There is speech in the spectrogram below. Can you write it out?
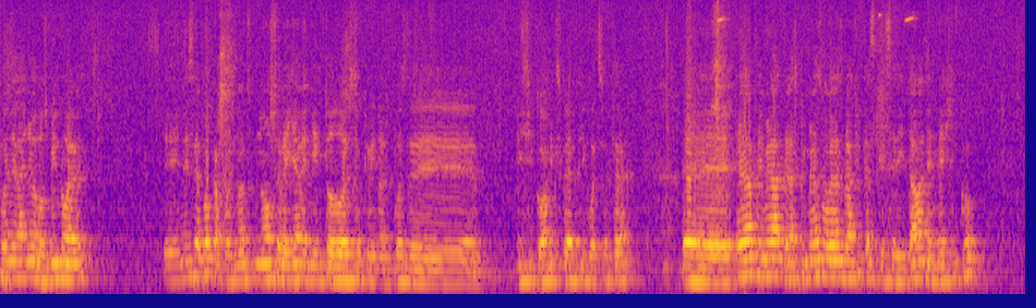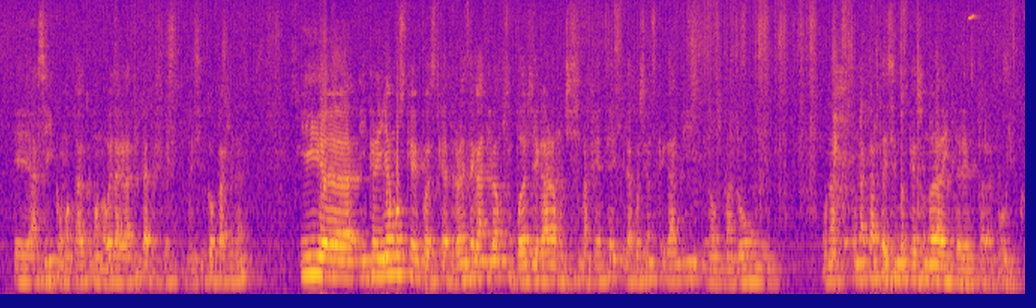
fue en el año 2009. En esa época, pues no, no se veía venir todo esto que vino después de DC Comics, Vertigo, etcétera. Eh, era la primera, de las primeras novelas gráficas que se editaban en México, eh, así como tal, como novela gráfica, 375 páginas. Y, eh, y, creíamos que, pues, que a través de Gandhi íbamos a poder llegar a muchísima gente y la cuestión es que Gandhi nos mandó un, una, una, carta diciendo que eso no era de interés para el público.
